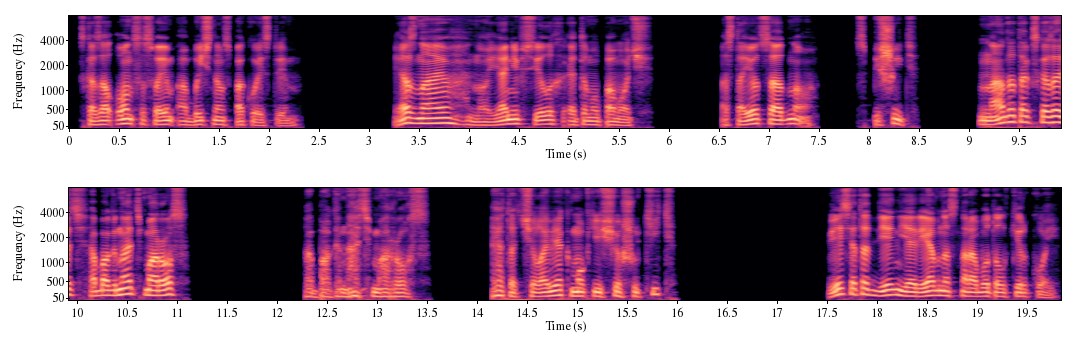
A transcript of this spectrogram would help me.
— сказал он со своим обычным спокойствием. «Я знаю, но я не в силах этому помочь. Остается одно — спешить. Надо, так сказать, обогнать мороз». «Обогнать мороз? Этот человек мог еще шутить?» Весь этот день я ревностно работал киркой.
